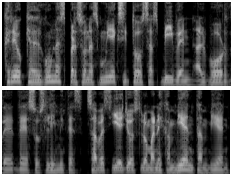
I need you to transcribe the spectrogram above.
Creo que algunas personas muy exitosas viven al borde de sus límites, ¿sabes? Y ellos lo manejan bien también.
